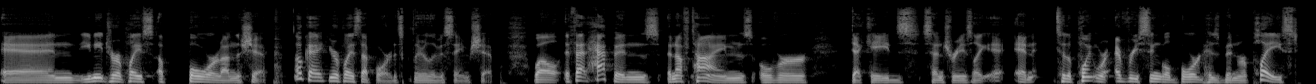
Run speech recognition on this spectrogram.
and you need to replace a board on the ship. Okay you replace that board. It's clearly the same ship. Well if that happens enough times over decades centuries like and to the point where every single board has been replaced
